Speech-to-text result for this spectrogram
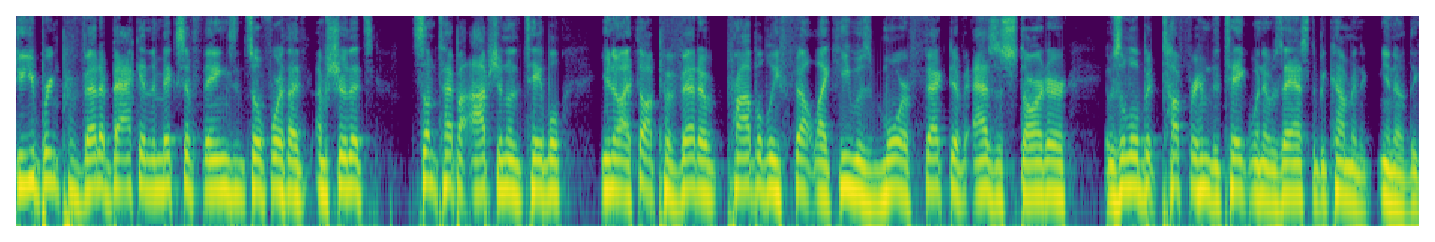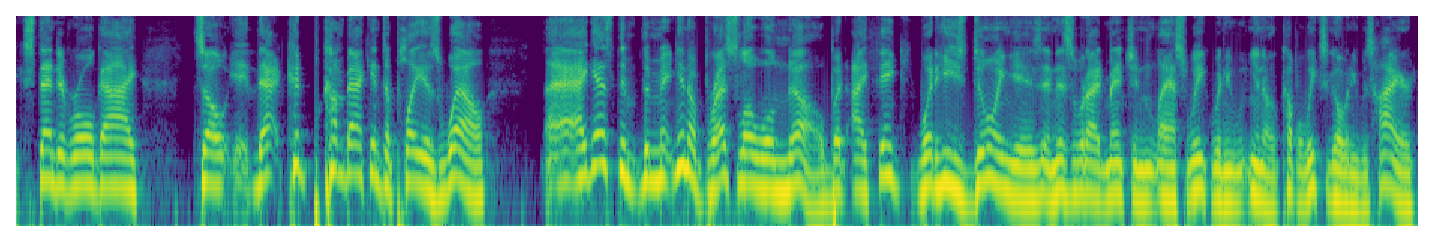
do you bring Pivetta back in the mix of things and so forth? I, I'm sure that's some type of option on the table. You know, I thought Pivetta probably felt like he was more effective as a starter. It was a little bit tough for him to take when it was asked to become an, you know, the extended role guy. So that could come back into play as well. I guess the, the you know Breslow will know, but I think what he's doing is, and this is what I'd mentioned last week when he you know a couple weeks ago when he was hired,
